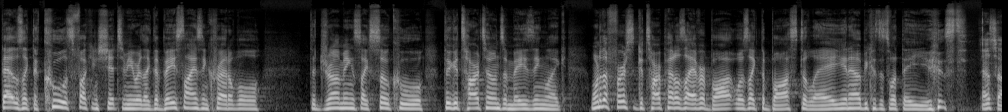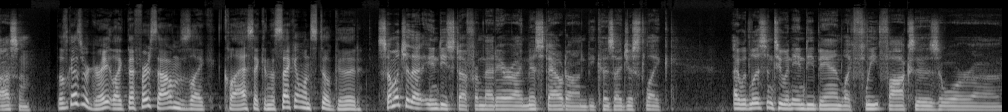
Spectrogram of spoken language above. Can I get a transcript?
that was like the coolest fucking shit to me. Where like the bass line's incredible, the drumming's like so cool, the guitar tone's amazing. Like one of the first guitar pedals I ever bought was like the Boss Delay, you know, because it's what they used. That's awesome. Those guys were great. Like that first album album's like classic, and the second one's still good. So much of that indie stuff from that era I missed out on because I just like I would listen to an indie band like Fleet Foxes or uh,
